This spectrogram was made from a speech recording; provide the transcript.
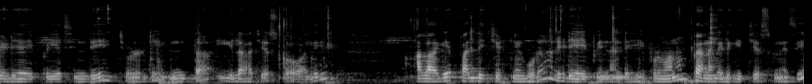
రెడీ అయిపోయేసింది. చూడండి ఇంత ఇలా చేసుకోవాలి. అలాగే పల్లి చట్నీ కూడా రెడీ అయిపోయిందండి. ఇప్పుడు మనం పెన వెలిగిచ్చేసుకునేసి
